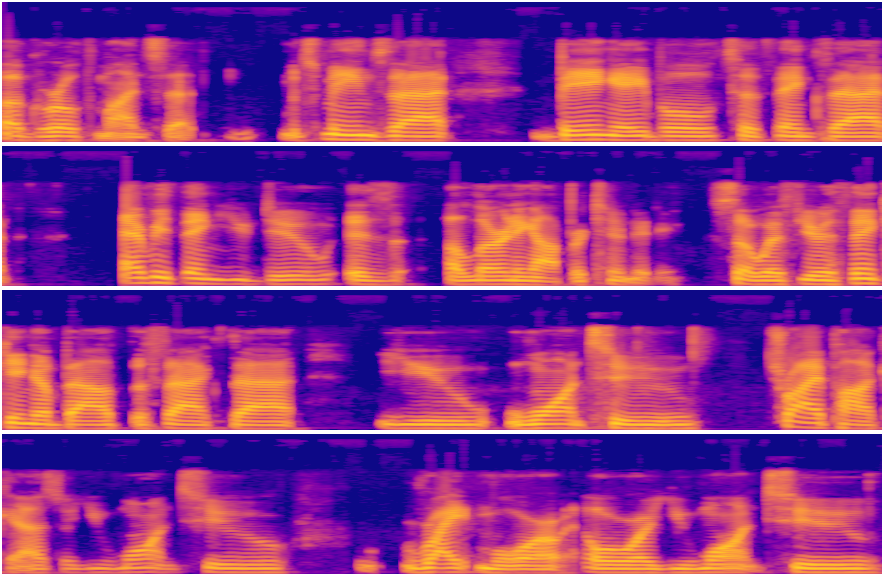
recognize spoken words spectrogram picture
a growth mindset, which means that being able to think that everything you do is a learning opportunity. So if you're thinking about the fact that you want to try podcasts or you want to write more or you want to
